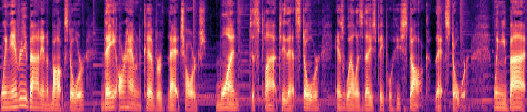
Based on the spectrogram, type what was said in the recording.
Whenever you buy it in a box store, they are having to cover that charge. One, to supply it to that store, as well as those people who stock that store. When you buy it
